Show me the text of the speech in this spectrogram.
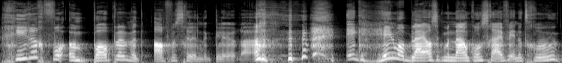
Gierig voor een balpen met acht verschillende kleuren. ik helemaal blij als ik mijn naam kon schrijven in het groen.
